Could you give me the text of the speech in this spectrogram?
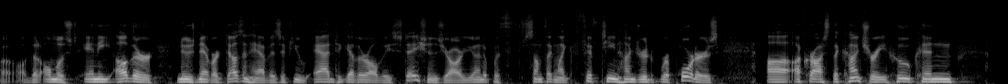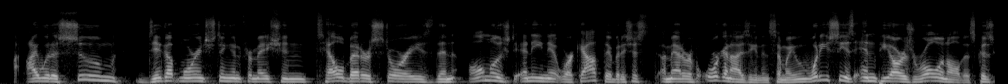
uh, that almost any other news network doesn't have is if you add together all these stations, you are you end up with something like fifteen hundred reporters uh, across the country who can I would assume dig up more interesting information, tell better stories than almost any network out there, but it's just a matter of organizing it in some way. I mean, what do you see as NPR's role in all this? Because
